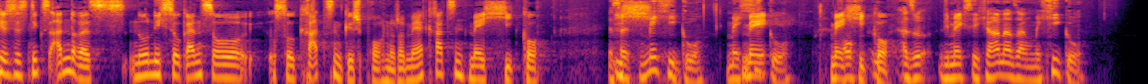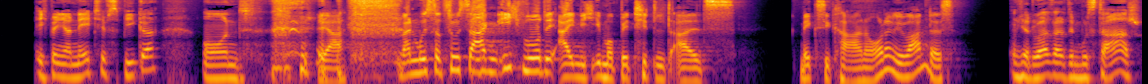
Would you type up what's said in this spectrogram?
ist es nichts anderes, nur nicht so ganz so, so kratzend gesprochen oder mehr kratzend. Mexiko. Das heißt Ich- Mexiko. Mexiko. Mexiko. Auch, also die Mexikaner sagen Mexiko. Ich bin ja Native Speaker und Ja. Man muss dazu sagen, ich wurde eigentlich immer betitelt als Mexikaner, oder? Wie war denn das? ja, du hast halt den Mustache.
